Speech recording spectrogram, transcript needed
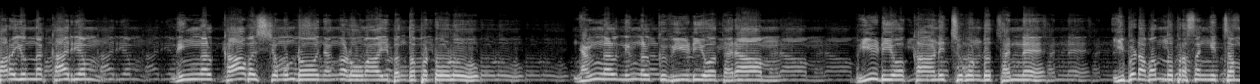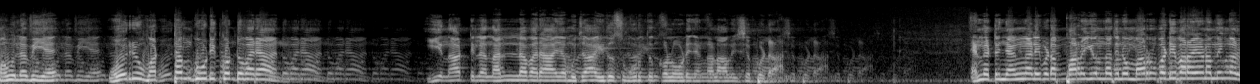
പറയുന്ന കാര്യം നിങ്ങൾക്ക് ആവശ്യമുണ്ടോ ഞങ്ങളുമായി ബന്ധപ്പെട്ടോളൂ. ഞങ്ങൾ നിങ്ങൾക്ക് വീഡിയോ തരാം. വീഡിയോ കാണിച്ചുകൊണ്ട് തന്നെ ഇവിടെ വന്ന് പ്രസംഗിച്ച മൗലവിയെ ഒരു വട്ടം കൂടി കൊണ്ടുവരാൻ ഈ നാട്ടിലെ നല്ലവരായ മുജാഹിദ് സുഹൃത്തുക്കളോട് ഞങ്ങൾ ആവശ്യപ്പെടുക എന്നിട്ട് ഞങ്ങൾ ഇവിടെ പറയുന്നതിന് മറുപടി പറയണം നിങ്ങൾ.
